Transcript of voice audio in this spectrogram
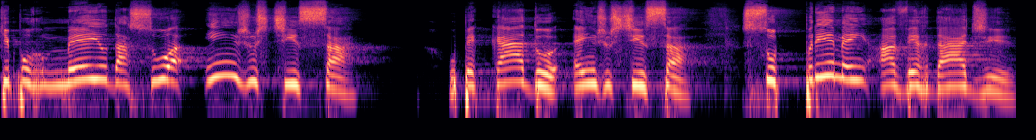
que por meio da sua injustiça, o pecado é injustiça, suprimem a verdade.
